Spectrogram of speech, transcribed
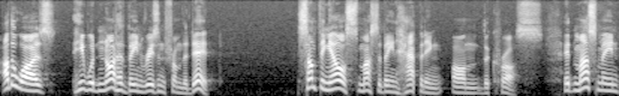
Otherwise, he would not have been risen from the dead. Something else must have been happening on the cross. It must mean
